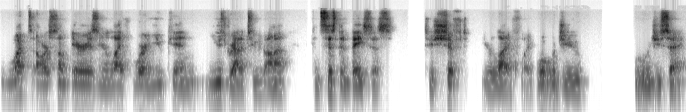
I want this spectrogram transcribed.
what are some areas in your life where you can use gratitude on a consistent basis to shift your life? Like what would you what would you say?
